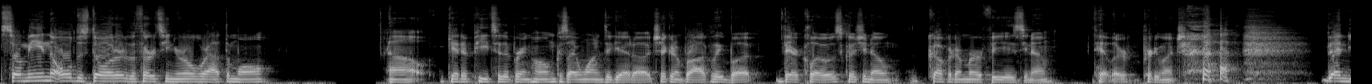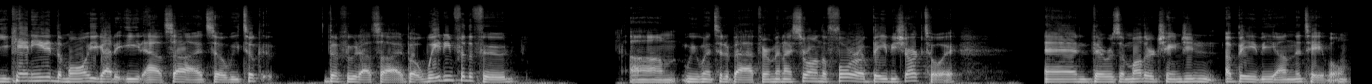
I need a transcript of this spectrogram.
so me and the oldest daughter the 13 year old were at the mall. Uh, get a pizza to bring home because i wanted to get uh, chicken and broccoli but they're closed because you know governor murphy is you know hitler pretty much. Then you can't eat at the mall you got to eat outside. So we took the food outside but waiting for the food um, we went to the bathroom and i saw on the floor a baby shark toy and there was a mother changing a baby on the table.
